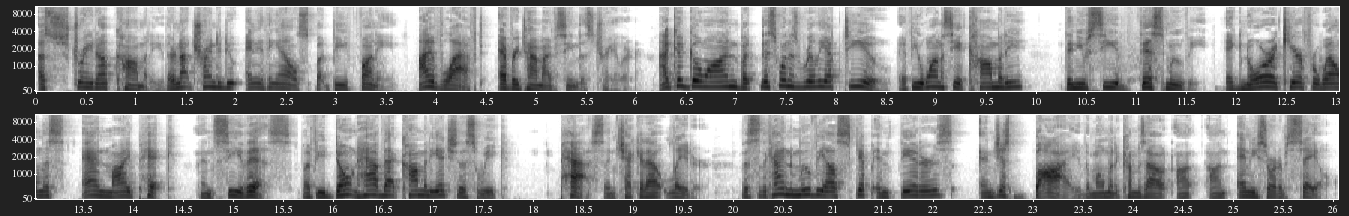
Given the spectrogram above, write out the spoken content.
a straight up comedy. They're not trying to do anything else but be funny. I've laughed every time I've seen this trailer. I could go on, but this one is really up to you. If you want to see a comedy, then you see this movie ignore A Cure for Wellness and my pick and see this. But if you don't have that comedy itch this week, pass and check it out later. This is the kind of movie I'll skip in theaters and just buy the moment it comes out on, on any sort of sale.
